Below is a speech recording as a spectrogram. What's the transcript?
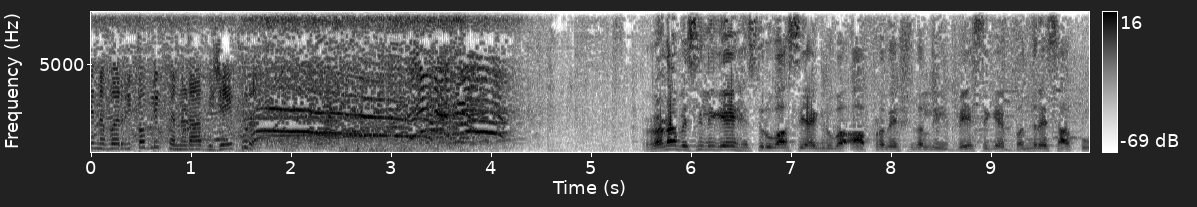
ಗೋಡೆನವರ್ ರಿಪಬ್ಲಿಕ್ ಕನ್ನಡ ವಿಜಯಪುರ. ರಣ ಬಿಸಿಲಿಗೆ ಹೆಸರುವಾಸಿಯಾಗಿರುವ ಆ ಪ್ರದೇಶದಲ್ಲಿ ಬೇಸಿಗೆ ಬಂದ್ರೆ ಸಾಕು,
